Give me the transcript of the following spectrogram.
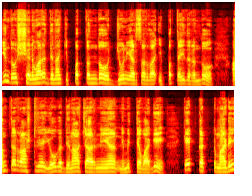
ಇಂದು ಶನಿವಾರ ದಿನಾಂಕ ಇಪ್ಪತ್ತೊಂದು ಜೂನ್ ಎರಡ್ ಸಾವಿರದ ಇಪ್ಪತ್ತೈದರಂದು ಅಂತಾರಾಷ್ಟ್ರೀಯ ಯೋಗ ದಿನಾಚರಣೆಯ ನಿಮಿತ್ತವಾಗಿ ಕೇಕ್ ಕಟ್ ಮಾಡಿ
